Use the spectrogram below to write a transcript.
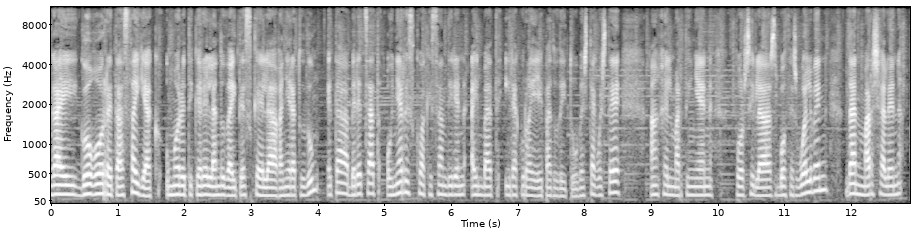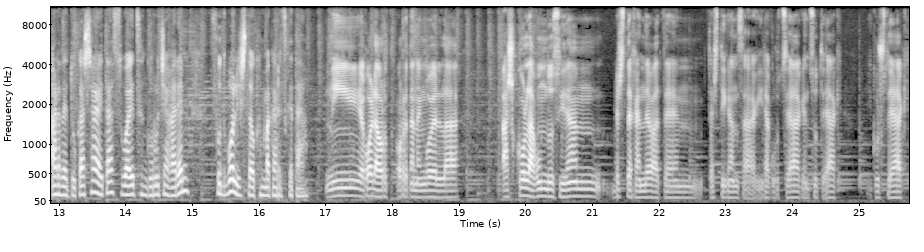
Gai gogor eta zaiak umoretik ere landu daitezkeela gaineratu du eta beretzat oinarrizkoak izan diren hainbat irakurgai aipatu ditu. Besteak beste, Angel Martinen Por si las voces vuelven, Dan Marshallen Ardetu Kasa eta Zuaitz Gurrutxagaren futbolistok makarrizketa. Ni egoera horretan nengoela asko lagundu zidan beste jende baten testigantzak, irakurtzeak, entzuteak, ikusteak.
